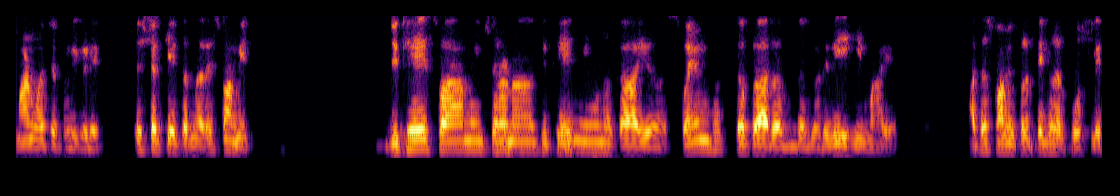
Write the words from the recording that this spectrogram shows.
मानवाच्या पलीकडे ते शक्य करणारे स्वामी जिथे स्वामी चरण तिथे न्यून काय स्वयंभक्त प्रारब्ध घडवी ही माय. आता स्वामी प्रत्येक घरात पोचलेत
